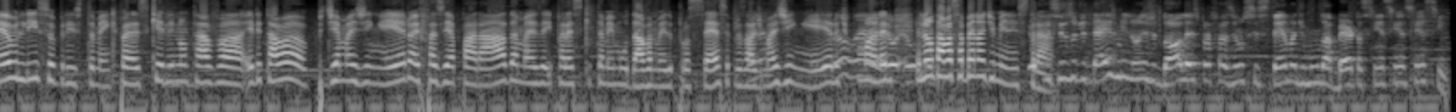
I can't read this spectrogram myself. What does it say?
Eu li sobre isso também, que parece que ele não tava. Ele tava. pedia mais dinheiro, aí fazia parada, mas aí parece que também mudava no meio do processo, precisava É. de mais dinheiro. Não, tipo, é, mano, ele, eu- eu- ele não tava sabendo Eu administrar. preciso de 10 milhões de dólares pra fazer um sistema de mundo aberto assim, assim, assim, assim.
